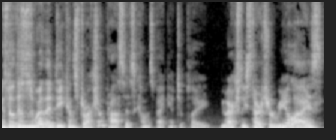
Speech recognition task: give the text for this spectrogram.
And so this is where the deconstruction process comes back into play. You actually start to realize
